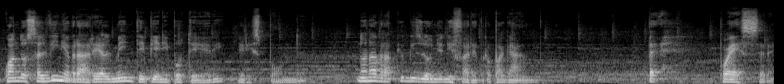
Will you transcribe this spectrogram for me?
Quando Salvini avrà realmente i pieni poteri, mi risponde, non avrà più bisogno di fare propaganda. Beh, può essere,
